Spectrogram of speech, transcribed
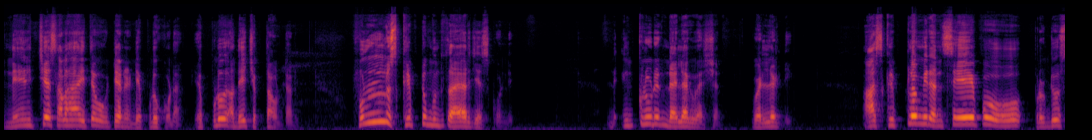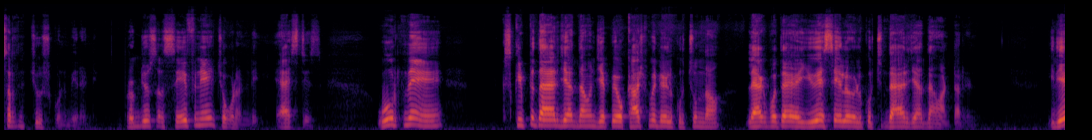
నేను ఇచ్చే సలహా అయితే ఒకటేనండి ఎప్పుడూ కూడా. ఎప్పుడూ అదే చెప్తా ఉంటాను. ఫుల్ స్క్రిప్ట్ ముందు తయారు చేసుకోండి. Including dialogue version. వెళ్ళండి. ఆ స్క్రిప్ట్లో మీరు ఎంతసేపు ప్రొడ్యూసర్ని చూసుకోండి మీరండి. ప్రొడ్యూసర్ సేఫ్నే చూడండి యాస్టిస్ ఊరికనే స్క్రిప్ట్ తయారు చేద్దామని చెప్పి ఒక కాశ్మీర్ వెళ్ళి కూర్చుందాం లేకపోతే యుఎస్ఏలో వెళ్ళి కూర్చుని తయారు చేద్దాం అంటారండి ఇదే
